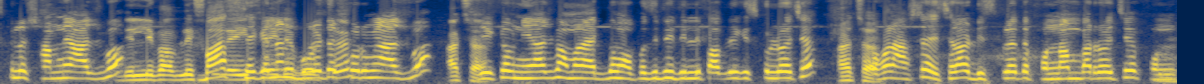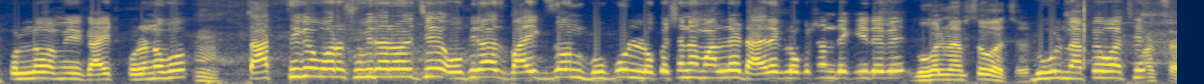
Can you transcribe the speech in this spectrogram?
স্কুলের সামনে আসব। দিল্লি পাবলিক বা স্কুল এই সেকেন্ড হ্যান্ড বুলেটের শোরুমে আসব। আচ্ছা। যে কেউ নিয়ে আসবে আমার একদম অপোজিটে দিল্লি পাবলিক স্কুল রয়েছে। আচ্ছা। তখন আসলে এছাড়াও ডিসপ্লেতে ফোন নাম্বার রয়েছে ফোন করলেও আমি গাইড করে নেব। তার থেকে বড় সুবিধা রয়েছে অভিরাজ বাইক জোন গুগল লোকেশনে মারলে ডাইরেক্ট লোকেশন দেখিয়ে দেবে। গুগল ম্যাপসও আছে। গুগল ম্যাপেও আছে। আচ্ছা।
